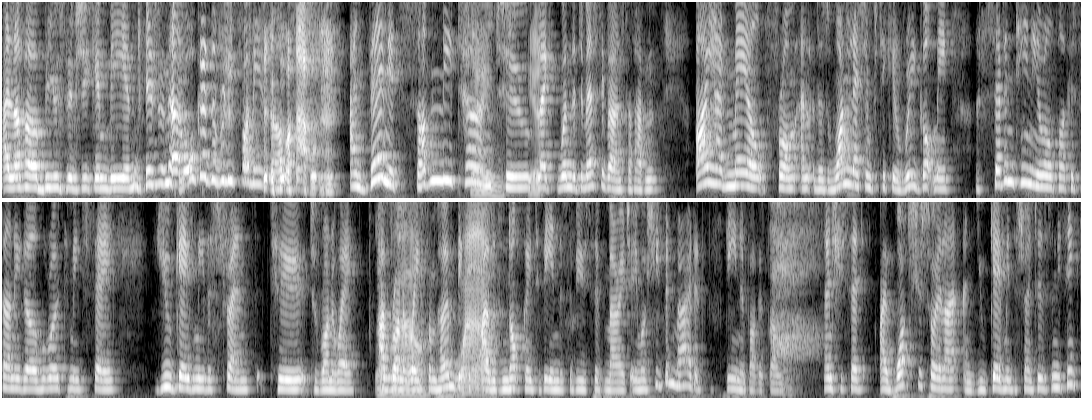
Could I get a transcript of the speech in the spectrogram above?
I love how abusive she can be and this and that all kinds of really funny stuff wow. and then it suddenly turned Changed, to yeah. like when the domestic violence stuff happened I had mail from and there's one letter in particular really got me a 17 year old Pakistani girl who wrote to me to say you gave me the strength to to run away I've run wow. away from home because Wow. I was not going to be in this abusive marriage anymore. She'd been married at 15 in Pakistan. And she said, I watched your storyline and you gave me the strength to this. And you think,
